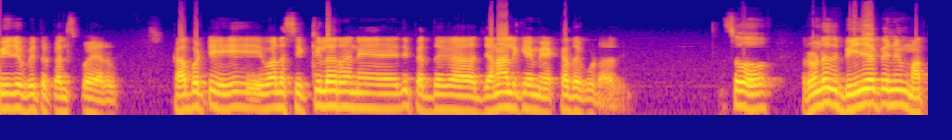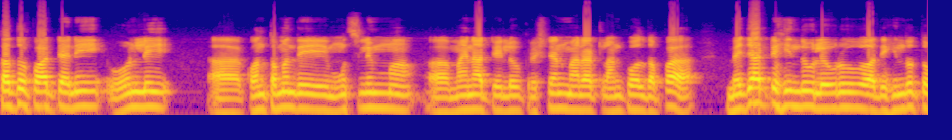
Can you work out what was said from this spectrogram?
బీజేపీతో కలిసిపోయారు. కాబట్టి ఇవాళ సెక్యులర్ అనేది పెద్దగా జనాలకేమి ఎక్కదు కూడా అది. సో రెండోది బీజేపీని మద్దతు పార్టీ అని ఓన్లీ కొంతమంది ముస్లిం మైనార్టీలు క్రిస్టియన్ మైనార్టీలు అనుకోవాలి తప్ప మెజార్టీ హిందువులు ఎవరు అది హిందుత్వ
